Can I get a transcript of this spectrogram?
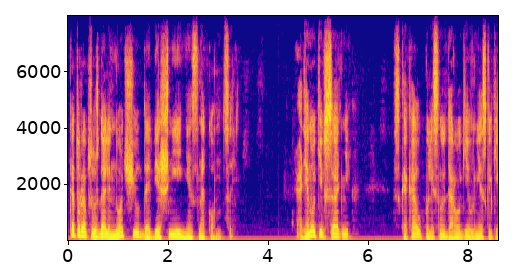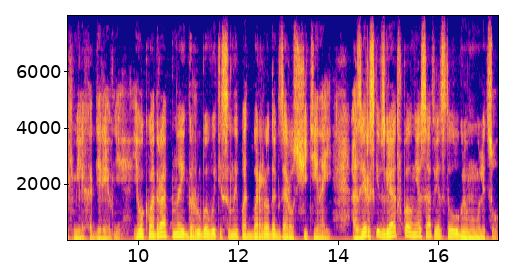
который обсуждали ночью довешние незнакомцы. Одинокий всадник скакал по лесной дороге в нескольких милях от деревни. Его квадратный, грубо вытесанный подбородок зарос щетиной, а зверский взгляд вполне соответствовал угрюмому лицу.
